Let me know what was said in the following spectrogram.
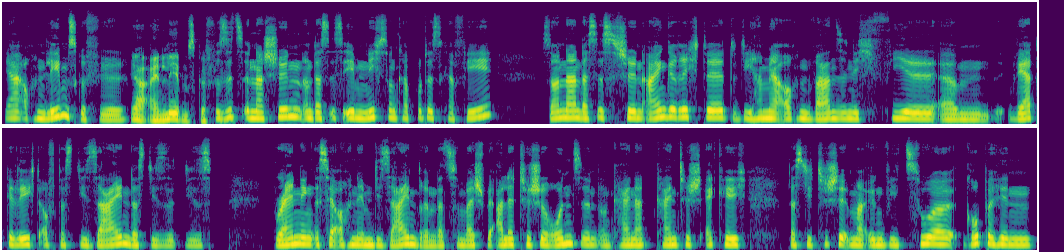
Ja, auch ein Lebensgefühl. Ja, ein Du Lebensgefühl. sitzt in einer schönen, und das ist eben nicht so ein kaputtes Café, sondern das ist schön eingerichtet. Die haben ja auch ein wahnsinnig viel ähm, Wert gelegt auf das Design, dass diese, dieses Branding ist ja auch in dem Design drin, dass zum Beispiel alle Tische rund sind und keiner, kein Tisch eckig, dass die Tische immer irgendwie zur Gruppe hin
